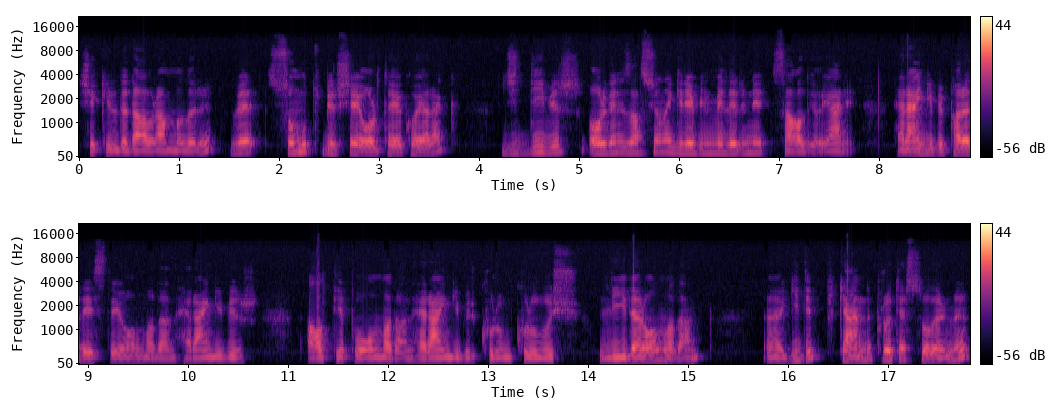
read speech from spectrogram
şekilde davranmaları ve somut bir şey ortaya koyarak ciddi bir organizasyona girebilmelerini sağlıyor. Yani herhangi bir para desteği olmadan, herhangi bir altyapı olmadan, herhangi bir kurum, kuruluş, lider olmadan e, gidip kendi protestolarını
